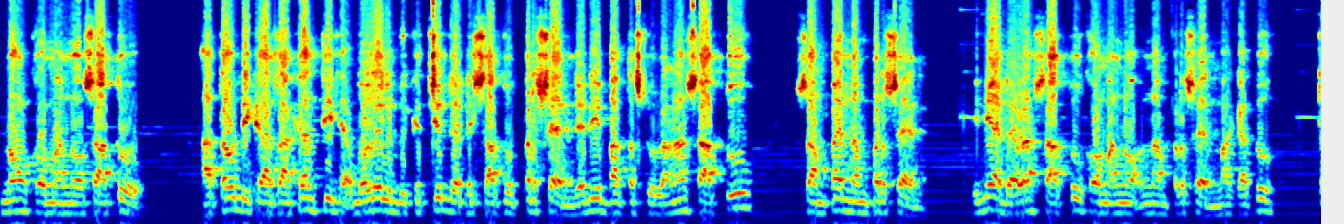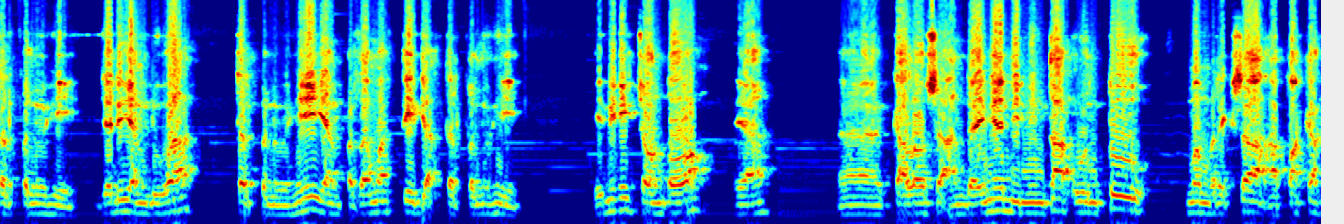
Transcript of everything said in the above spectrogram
0,01 atau dikatakan tidak boleh lebih kecil dari satu persen. Jadi batas tulangan 1 sampai 6 persen. Ini adalah 1,06 persen maka itu terpenuhi. Jadi yang dua terpenuhi yang pertama tidak terpenuhi. Ini contoh ya Eh, kalau seandainya diminta untuk memeriksa apakah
